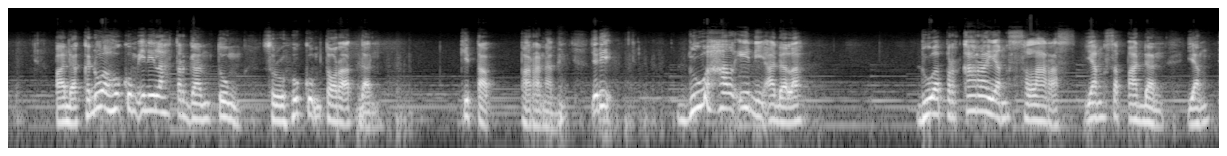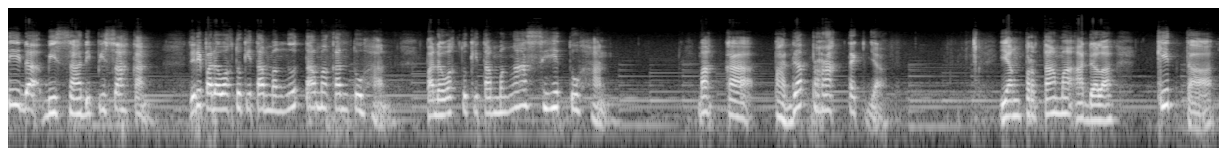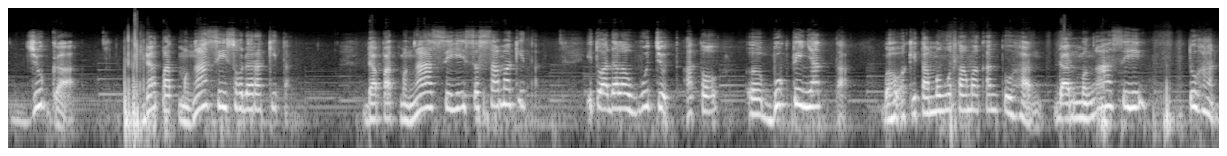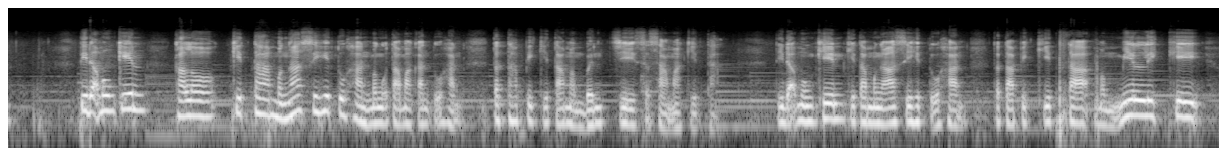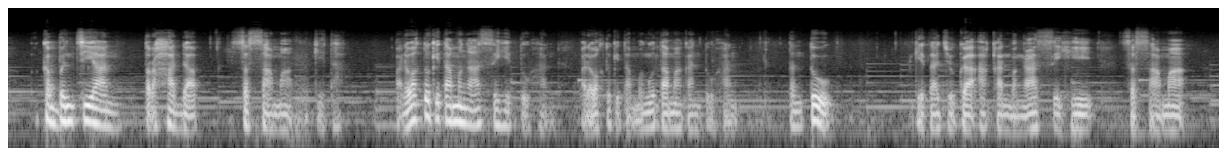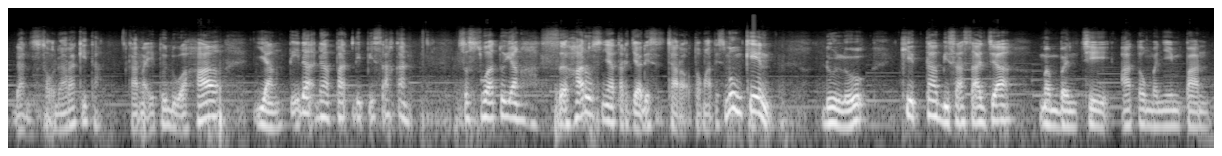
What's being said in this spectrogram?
Pada kedua hukum inilah tergantung seluruh hukum Taurat dan kitab para nabi. Jadi Dua hal ini adalah dua perkara yang selaras, yang sepadan, yang tidak bisa dipisahkan. Jadi pada waktu kita mengutamakan Tuhan, pada waktu kita mengasihi Tuhan, maka pada prakteknya yang pertama adalah kita juga dapat mengasihi saudara kita, dapat mengasihi sesama kita itu adalah wujud atau e, bukti nyata bahwa kita mengutamakan Tuhan dan mengasihi Tuhan. Tidak mungkin kalau kita mengasihi Tuhan, mengutamakan Tuhan, tetapi kita membenci sesama kita. Tidak mungkin kita mengasihi Tuhan, tetapi kita memiliki kebencian terhadap sesama kita. Pada waktu kita mengasihi Tuhan, pada waktu kita mengutamakan Tuhan, tentu kita juga akan mengasihi sesama dan saudara kita. Karena itu dua hal yang tidak dapat dipisahkan. Sesuatu yang seharusnya terjadi secara otomatis. Mungkin dulu kita bisa saja membenci atau menyimpan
